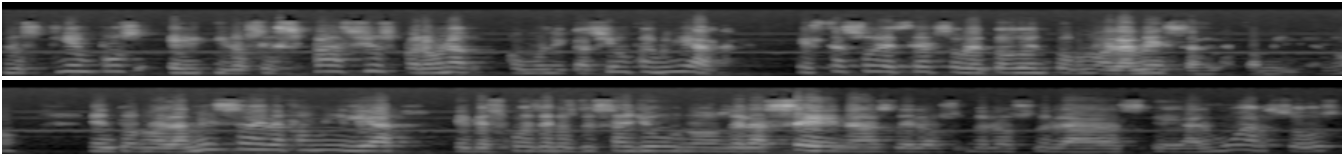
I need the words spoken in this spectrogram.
los tiempos e, y los espacios para una comunicación familiar. Esta suele ser sobre todo en torno a la mesa de la familia, ¿no? en torno a la mesa de la familia, eh, después de los desayunos, de las cenas, de los, de los eh, almuerzos,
